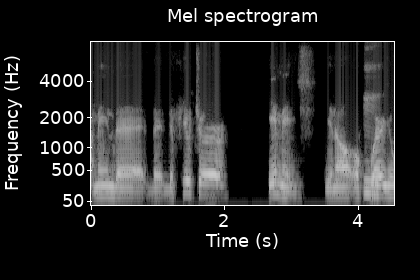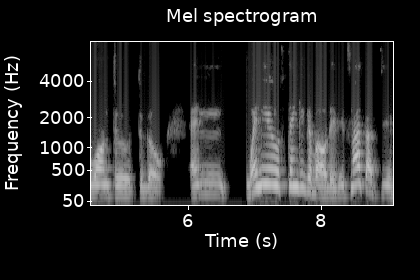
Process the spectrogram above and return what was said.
I mean, the the, the future image, you know, of mm. where you want to to go. And when you're thinking about it, it's not that you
